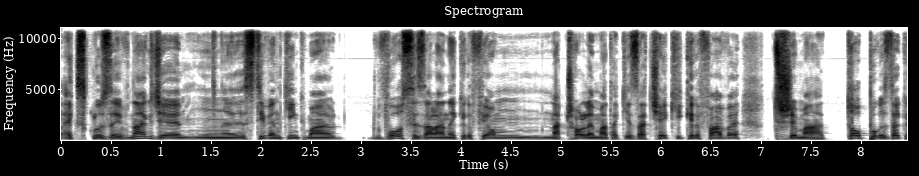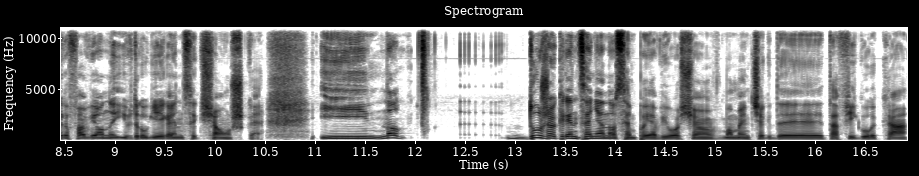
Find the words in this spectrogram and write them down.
ekskluzywna, gdzie mm, Stephen King ma włosy zalane krwią, na czole ma takie zacieki krwawe, trzyma topór zakrwawiony i w drugiej ręce książkę. I no, Dużo kręcenia nosem pojawiło się w momencie, gdy ta figurka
